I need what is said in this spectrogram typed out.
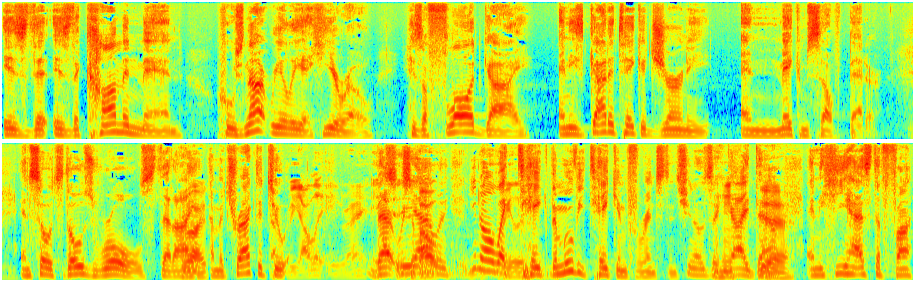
is the is the common man who's not really a hero. He's a flawed guy, and he's got to take a journey and make himself better. And so it's those roles that I Right. am attracted to. That to. reality, right? That It's- it's about reality, you know, like realism. take the movie Taken, for instance. You know, there's a mm-hmm. guy down, Yeah. and he has to find,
